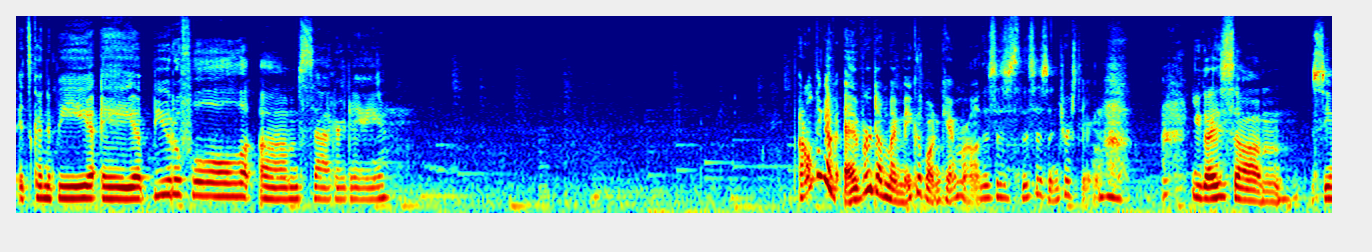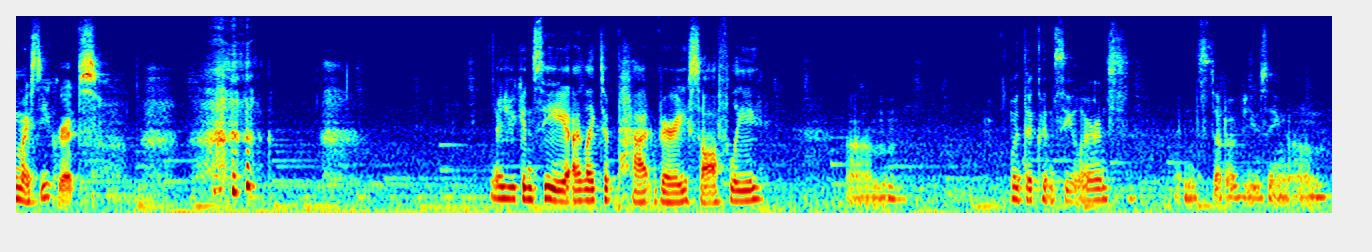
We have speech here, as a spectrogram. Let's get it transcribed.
It's going to be a beautiful um, Saturday. I don't think I've ever done my makeup on camera. This is this is interesting. you guys um, see my secrets. As you can see, I like to pat very softly um, with the concealer ins instead of using... Um...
